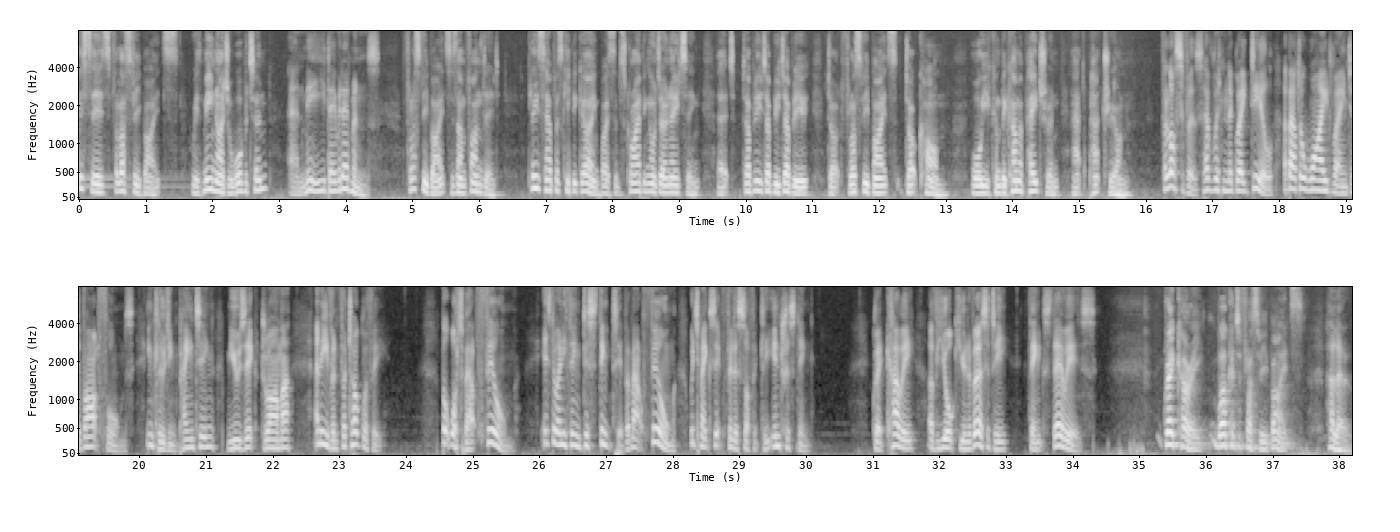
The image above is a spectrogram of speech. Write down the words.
This is Philosophy Bites with me, Nigel Warburton. And me, David Edmonds. Philosophy Bites is unfunded. Please help us keep it going by subscribing or donating at www.philosophybites.com or you can become a patron at Patreon. Philosophers have written a great deal about a wide range of art forms, including painting, music, drama, and even photography. But what about film? Is there anything distinctive about film which makes it philosophically interesting? Greg Currie of York University thinks there is. Greg Currie, welcome to Philosophy Bites. Hello.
